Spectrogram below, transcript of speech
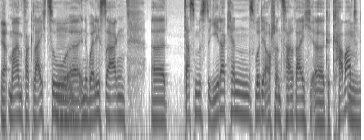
ja. mal im Vergleich zu mhm. äh, In the Valleys sagen, äh, das müsste jeder kennen. Es wurde ja auch schon zahlreich äh, gecovert. Mhm.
